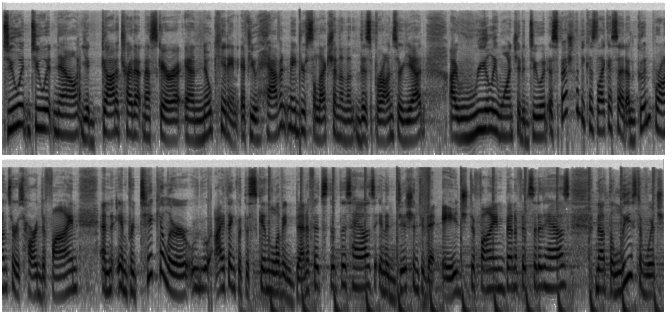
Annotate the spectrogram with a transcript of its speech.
Do it, do it now. You gotta try that mascara. And no kidding, if you haven't made your selection on this bronzer yet, I really want you to do it, especially because like I said, a good bronzer is hard to find. And in particular, I think with the skin loving benefits that this has, in addition to the age defying benefits that it has, not the least of which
